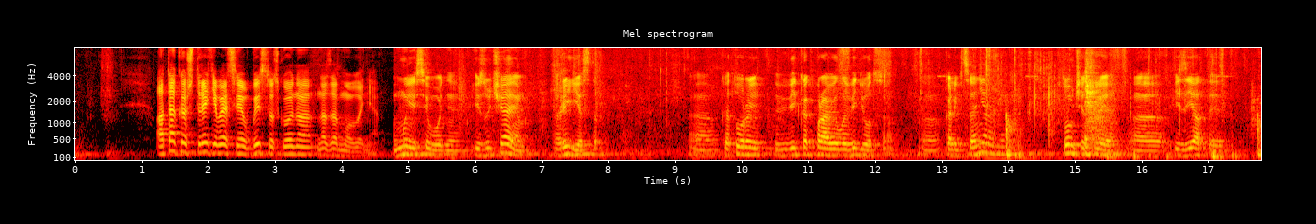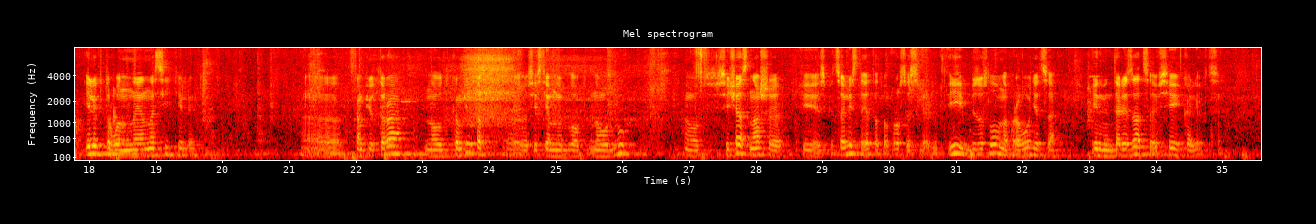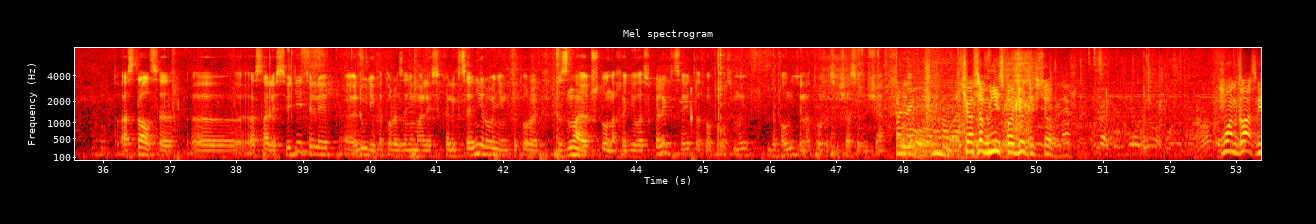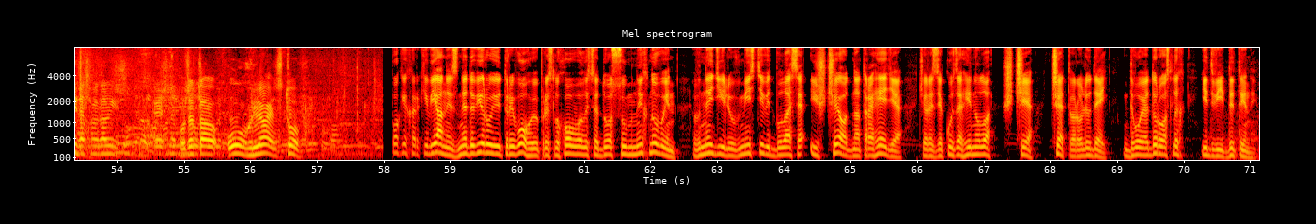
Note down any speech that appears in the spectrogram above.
А також третя версія вбивства скоєно на замовлення. Мы сегодня изучаем реестр, э, который, ви- как правило, ведется э, коллекционерами, в том числе э, изъяты электронные носители, э, компьютера, ноут, компьютер, э, системный блок, ноутбук. Вот. Сейчас наши и специалисты этот вопрос исследуют. И, безусловно, проводится инвентаризация всей коллекции. Остался, э, остались свидетели, э, люди, которые занимались коллекционированием, которые знают, что находилось в коллекции. Этот вопрос мы дополнительно тоже сейчас изучаем. Сейчас он вниз пойдет и все. Вон газ видно, что. Вот это, о, глянь, стоп. Поки харків'яни з недовірою і тривогою прислуховувалися до сумних новин, в неділю в місті відбулася іще одна трагедія, через яку загинуло ще четверо людей: двоє дорослих і дві дитини.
